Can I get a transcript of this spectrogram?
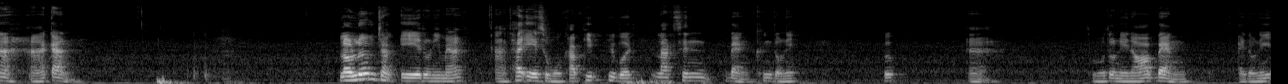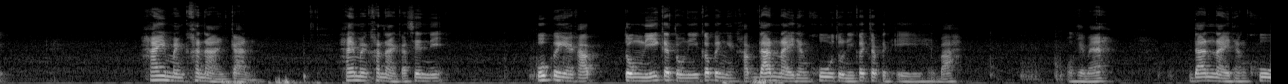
อะหากัน เราเริ่มจาก A ตรงนี้ไหมอะถ้า A สมมติครับพี่พี่เบิร์ดลากเส้นแบ่งครึ่งตรงนี้ปุ๊บอ่าสมมติตรงนี้เนาะแบ่งไอ้ตรงนี้ ให้มันขนานกัน ให้มันขนานกับเส้นนี้ปุ๊บเป็นไงครับ ตรงนี้กับตรงนี้ก็เป็นไงครับ ด้านในทั้งคู่ตรงนี้ก็จะเป็น A เห็นปะโอเคไหมด้านในทั้งคู่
